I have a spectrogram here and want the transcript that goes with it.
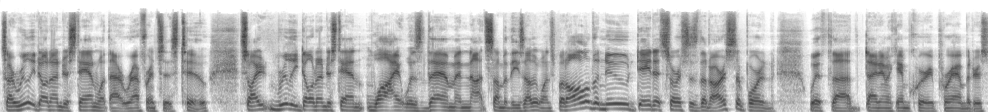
So I really don't understand what that reference is to. So I really don't understand why it was them and not some of these other ones. But all of the new data sources that are supported with uh, dynamic M query parameters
